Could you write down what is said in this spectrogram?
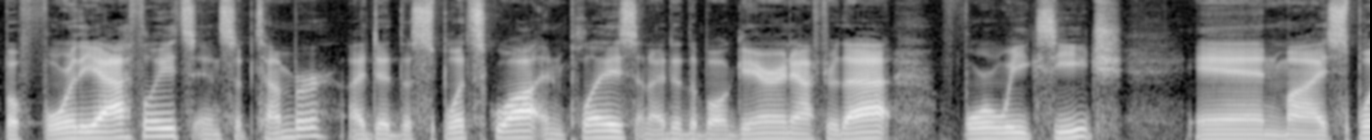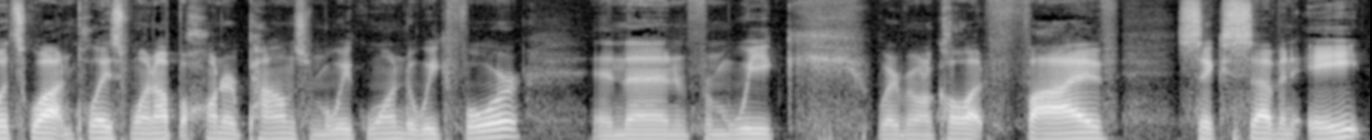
before the athletes in September. I did the split squat in place, and I did the Bulgarian after that, four weeks each. And my split squat in place went up 100 pounds from week one to week four. And then from week, whatever you want to call it, five, six, seven, eight,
